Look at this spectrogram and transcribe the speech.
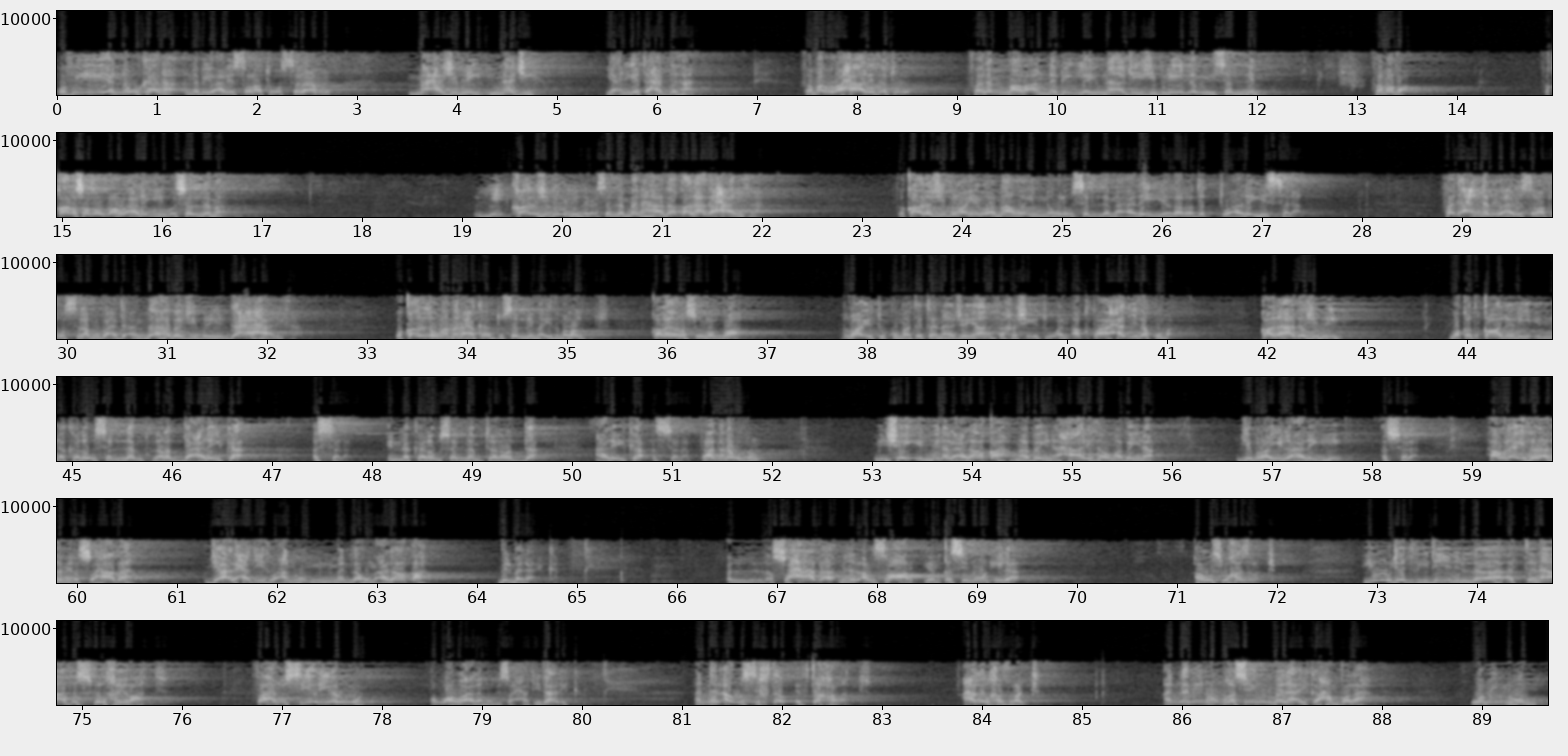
وفيه أنه كان النبي عليه الصلاة والسلام مع جبريل يناجيه يعني يتحدثان. فمر حارثة فلما رأى النبي يناجي جبريل لم يسلم فمضى. فقال صلى الله عليه وسلم قال جبريل للنبي صلى الله عليه وسلم من هذا؟ قال هذا حارثة. فقال جبرائيل أما وإنه لو سلم علي لرددت عليه السلام. فدعا النبي عليه الصلاة والسلام بعد أن ذهب جبريل دعا حارثة. وقال له ما منعك أن تسلم إذ مررت؟ قال يا رسول الله رأيتكما تتناجيان فخشيت أن أقطع حديثكما. قال هذا جبريل. وقد قال لي إنك لو سلمت لرد عليك السلام. إنك لو سلمت لرد عليك السلام. فهذا نوع من شيء من العلاقة ما بين حارثة وما بين جبرائيل عليه السلام. هؤلاء ثلاثة من الصحابة جاء الحديث عنهم ممن لهم علاقة بالملائكة. الصحابة من الأنصار ينقسمون إلى أوس وخزرج. يوجد في دين الله التنافس في الخيرات. فأهل السير يروون والله أعلم بصحة ذلك. أن الأوس افتخرت. على الخزرج أن منهم غسيل الملائكة حنظلة ومنهم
